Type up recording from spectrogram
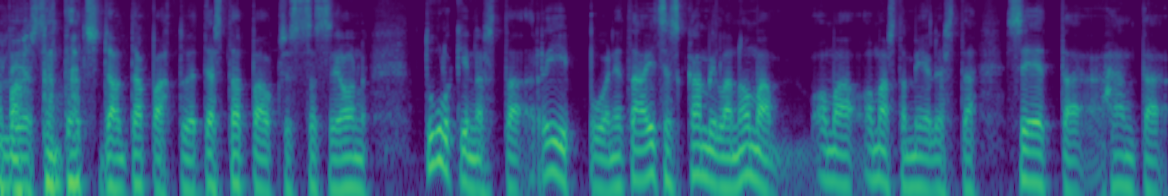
Kyllä, tapahtuu. jossa touchdown tapahtuu. Ja tässä tapauksessa se on tulkinnasta riippuen, ja tämä on itse asiassa Kamilan oma, oma, omasta mielestä se, että häntä,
